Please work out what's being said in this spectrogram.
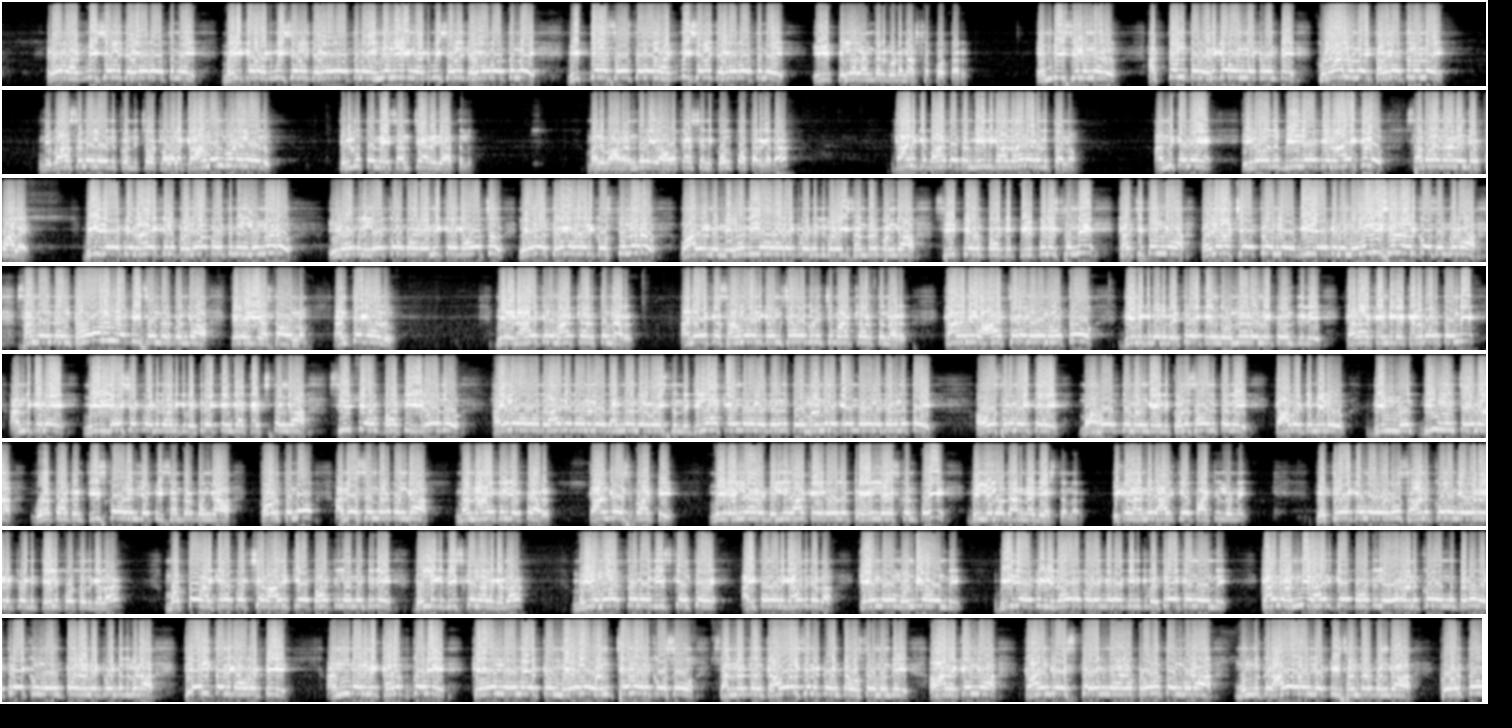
రేపు అడ్మిషన్లు జరగబోతున్నాయి మెడికల్ అడ్మిషన్లు జరగబోతున్నాయి ఇంజనీరింగ్ అడ్మిషన్లు జరగబోతున్నాయి విద్యా సంస్థలలో అడ్మిషన్లు జరగబోతున్నాయి. ఈ పిల్లలందరూ కూడా నష్టపోతారు. ఎంబీసీలు ఉన్నారు. అత్యంత వెనుకబడినటువంటి కులాలు ఉన్నాయి తరగతులు ఉన్నాయి నివాసమే లేదు కొన్ని చోట్ల వాళ్ళ గ్రామం కూడా లేదు. తిరుగుతున్నాయి సంచార జాతులు. మరి వారందరూ ఈ అవకాశాన్ని కోల్పోతారు కదా? దానికి బాధ్యత మీది కాదా అని అడుగుతున్నాం. అందుకనే ఈరోజు బీజేపీ నాయకులు సమాధానం చెప్పాలి. బీజేపీ నాయకులు ప్రజాప్రతినిధులు ఉన్నారు ఈ రేపు లేకులబాడు ఎన్నికలు కావచ్చు లేదా తిరగడానికి వస్తున్నారు. వాళ్ళని నిలదీయాలనేటువంటిది కూడా ఈ సందర్భంగా సిపిఎం పార్టీ పిలుపునిస్తుంది. ఖచ్చితంగా ప్రజాక్షేత్రంలో బీజేపీని నిలదీసే దానికోసం కూడా సన్నద్ధం కావాలని చెప్పి ఈ సందర్భంగా తెలియజేస్తా ఉన్నాం. అంతేకాదు మీరు నాయకులు మాట్లాడుతున్నారు. అనేక సామాజిక అంశాల గురించి మాట్లాడుతున్నారు. కానీ ఆచరణలో మాత్రం దీనికి మీరు వ్యతిరేకంగా ఉన్నారనేటువంటిది కరాఖండిగా కనబడుతుంది. అందుకనే మీరు చేసేటువంటి దానికి వ్యతిరేకంగా ఖచ్చితంగా సిపిఎం పార్టీ ఈరోజు హైదరాబాద్ రాజధానిలో ధర్నా నిర్వహిస్తుంది. జిల్లా కేంద్రాల్లో జరుగుతాయి మండల కేంద్రాల్లో జరుగుతాయి. అవసరమైతే మహోద్యమంగా ఇది కొనసాగుతుంది. కాబట్టి మీరు దీని దీని నుంచైనా గుణపాఠం తీసుకోవాలని చెప్పి సందర్భంగా కోరుతున్నాం. అదే సందర్భంగా మా నాయకులు చెప్పారు కాంగ్రెస్ పార్టీ మీరు వెళ్ళారు ఢిల్లీ దాకా ఈ రోజు ట్రైన్లు వేసుకొని పోయి ఢిల్లీలో ధర్నా చేస్తున్నారు. ఇక్కడ అన్ని రాజకీయ పార్టీలు ఉన్నాయి. వ్యతిరేకంగా ఎవరు సానుకూలంగా ఎవరు అనేటువంటి తేలిపోతుంది కదా. మొత్తం అఖిలపక్ష రాజకీయ పార్టీలన్నింటినీ ఢిల్లీకి తీసుకెళ్ళాలి కదా. మీరు మాత్రమే తీసుకెళ్తే అవుతుందని కాదు కదా. కేంద్రం మొండిగా ఉంది. బీజేపీ విధానపరంగానే దీనికి వ్యతిరేకంగా ఉంది. కానీ అన్ని రాజకీయ పార్టీలు ఎవరు అనుకూలంగా ఉంటారో వ్యతిరేకంగా ఉంటారు అనేటువంటిది కూడా తేలుతుంది కాబట్టి అందరిని కలుపుకొని కేంద్రం యొక్క మెడలు వంచేదాని కోసం సన్నద్ధం కావాల్సినటువంటి అవసరం ఉంది. ఆ రకంగా కాంగ్రెస్ తెలంగాణ ప్రభుత్వం కూడా ముందుకు రావాలని చెప్పి సందర్భంగా కోరుతూ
